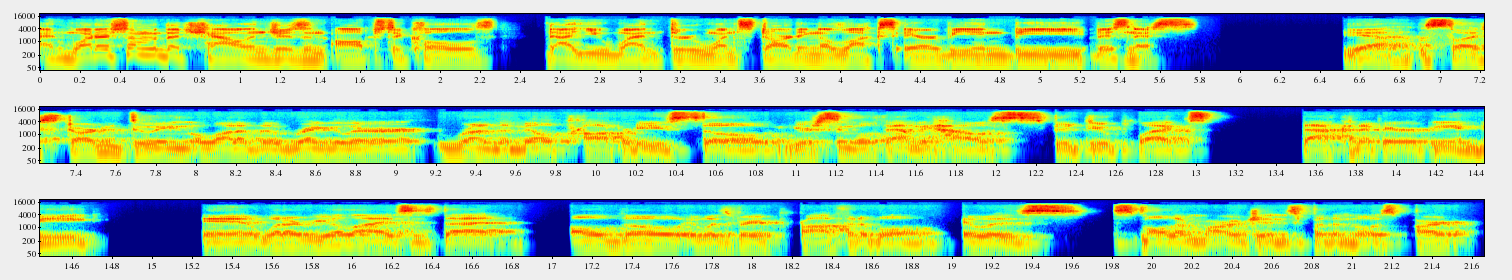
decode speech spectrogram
And what are some of the challenges and obstacles that you went through when starting a Lux Airbnb business? Yeah. So I started doing a lot of the regular run of the mill properties. So your single family house, your duplex, that kind of Airbnb. And what I realized is that although it was very profitable, it was smaller margins for the most part.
